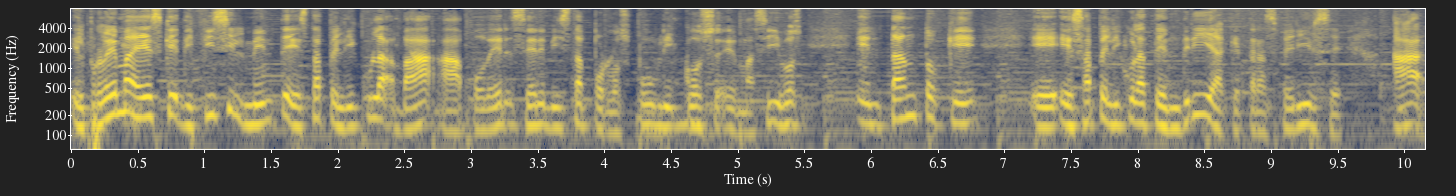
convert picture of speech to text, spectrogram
el problema es que difícilmente esta película va a poder ser vista por los públicos eh, masivos, en tanto que eh, esa película tendría que transferirse a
